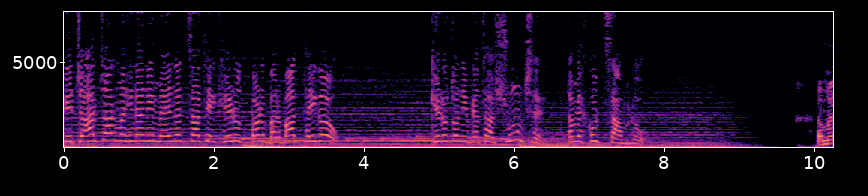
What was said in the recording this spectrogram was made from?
કે ચાર ચાર મહિનાની મહેનત સાથે ખેડૂત પણ બરબાદ થઈ ગયો. ખેડૂતોની વ્યથા શું છે, તમે ખુદ સાંભળો. અમે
